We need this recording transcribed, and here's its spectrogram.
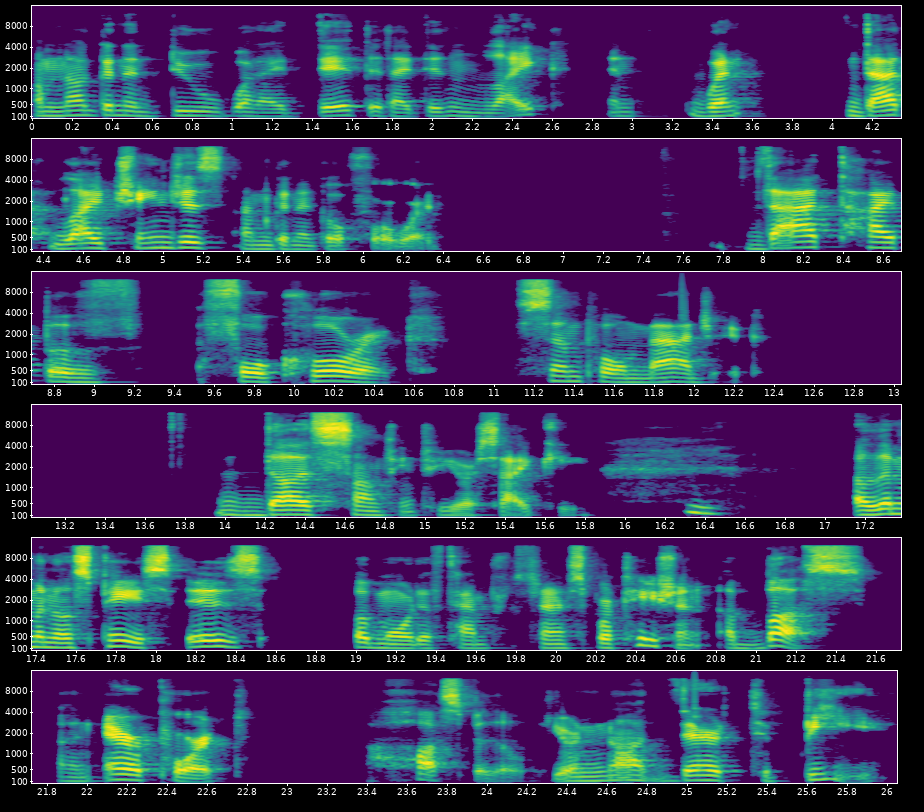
I'm not gonna do what I did that I didn't like. And when that light changes, I'm gonna go forward. That type of folkloric, simple magic does something to your psyche. Mm. A liminal space is a mode of temp- transportation, a bus, an airport, a hospital. You're not there to be.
